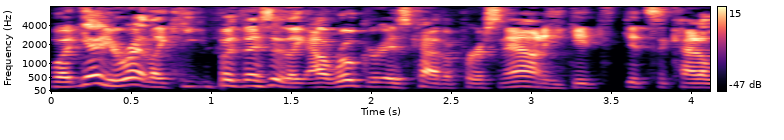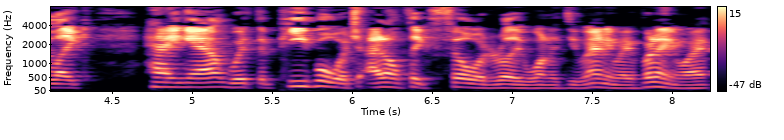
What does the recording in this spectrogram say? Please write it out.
but yeah, you're right. Like, he, but I said, like, Al Roker is kind of a personality. He gets, gets to kind of like hang out with the people, which I don't think Phil would really want to do anyway. But anyway,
